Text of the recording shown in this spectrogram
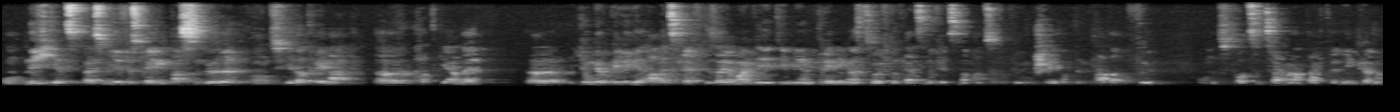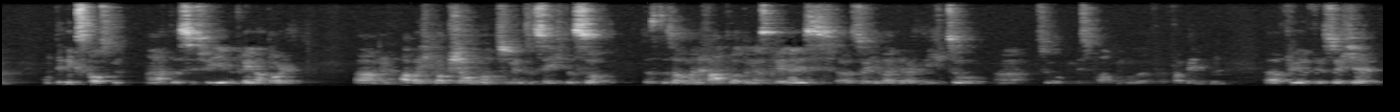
und nicht jetzt, weil es mir fürs Training passen würde und jeder Trainer äh, hat gerne äh, junge, billige Arbeitskräfte, sage ich mal, die, die mir im Training als 12., 13., 14. Mann zur Verfügung stehen und den Kader auffüllen und trotzdem zweimal am Tag trainieren können und die nichts kosten. Ja, das ist für jeden Trainer toll. Ähm, aber ich glaube schon, und zumindest sehe ich das so, dass das auch meine Verantwortung als Trainer ist, äh, solche Leute halt nicht zu, äh, zu missbrauchen oder verwenden äh, für, für, solche,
